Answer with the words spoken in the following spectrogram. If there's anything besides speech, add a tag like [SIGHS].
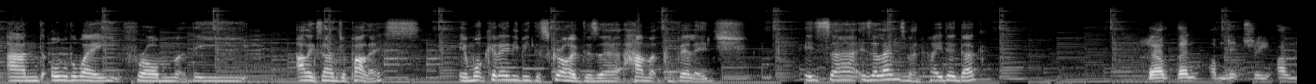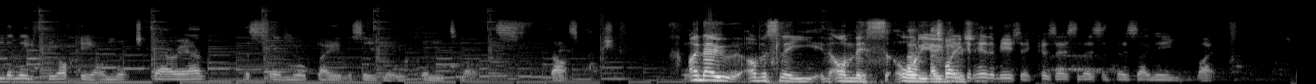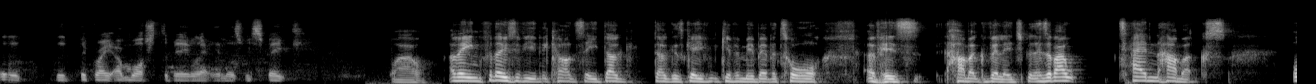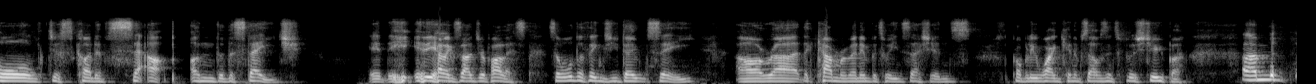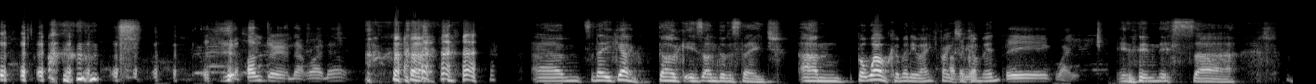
and all the way from the Alexandra Palace in what can only be described as a hammock village is uh, is a lensman. How you doing, Doug? Now then, I'm literally underneath the oche on which Gary Anderson will play this evening in tonight's darts match. I know, obviously, on this audio. That's why you can hear the music because there's there's there's only like the, the the great unwashed to being let in as we speak. Wow. I mean, for those of you that can't see, Doug Doug has gave, given me a bit of a tour of his hammock village, but there's about 10 hammocks all just kind of set up under the stage in the, in the [LAUGHS] Alexandra Palace. So all the things you don't see are uh, the cameramen in between sessions probably wanking themselves into a stupor. Um, [LAUGHS] I'm doing that right now. [LAUGHS] Um, so there you go. Doug is under the stage. Um, but welcome anyway. Thanks Having for coming. Big wank. In, in this uh,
